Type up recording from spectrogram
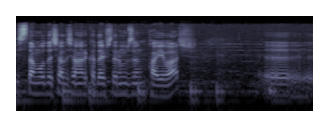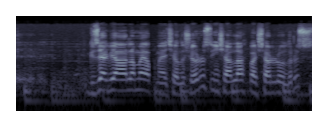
İstanbul'da çalışan arkadaşlarımızın payı var. E, güzel bir ağırlama yapmaya çalışıyoruz. İnşallah başarılı oluruz.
